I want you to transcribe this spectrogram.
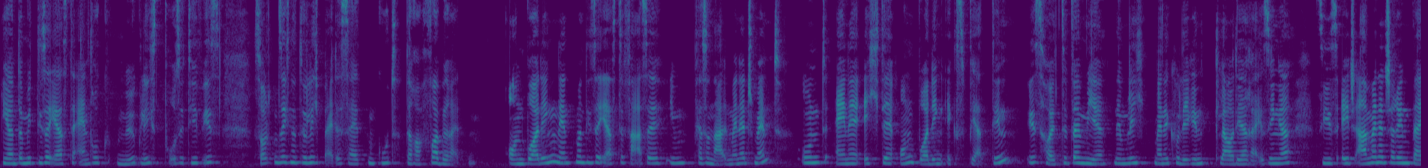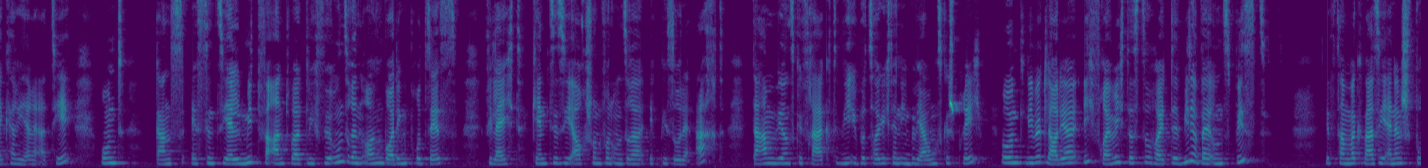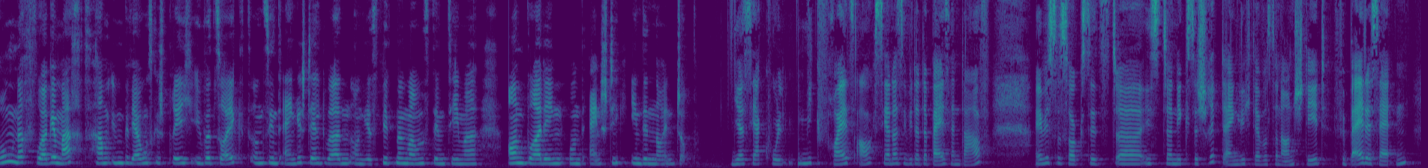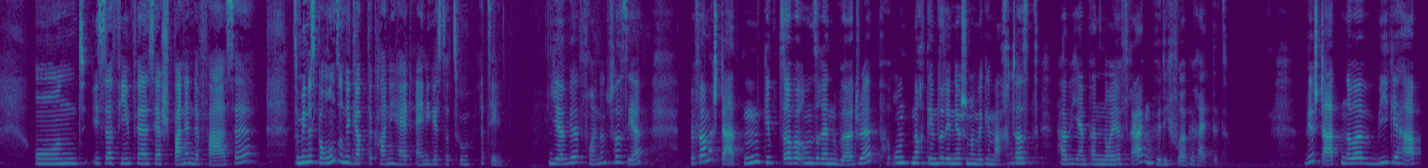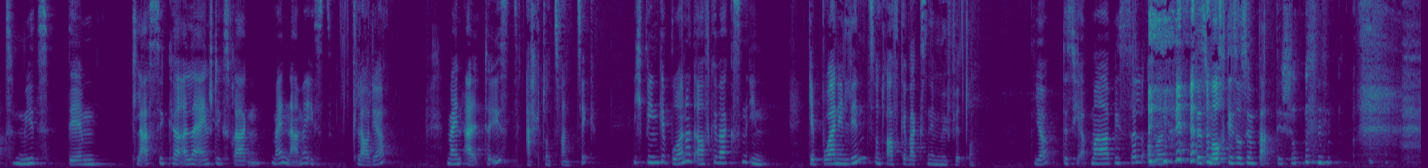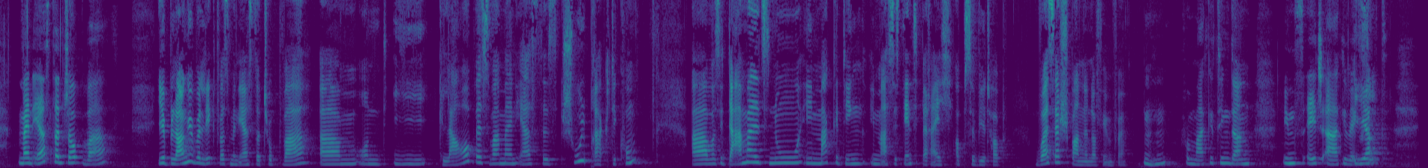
Ja, und damit dieser erste Eindruck möglichst positiv ist, sollten sich natürlich beide Seiten gut darauf vorbereiten. Onboarding nennt man diese erste Phase im Personalmanagement und eine echte Onboarding-Expertin ist heute bei mir, nämlich meine Kollegin Claudia Reisinger. Sie ist HR-Managerin bei Karriere.at und ganz essentiell mitverantwortlich für unseren Onboarding-Prozess. Vielleicht kennt sie sie auch schon von unserer Episode 8. Da haben wir uns gefragt, wie überzeuge ich denn im Bewerbungsgespräch? Und liebe Claudia, ich freue mich, dass du heute wieder bei uns bist. Jetzt haben wir quasi einen Sprung nach vor gemacht, haben im Bewerbungsgespräch überzeugt und sind eingestellt worden und jetzt widmen wir uns dem Thema Onboarding und Einstieg in den neuen Job. Ja, sehr cool. Mich freut es auch sehr, dass ich wieder dabei sein darf. Wie du sagst, jetzt äh, ist der nächste Schritt eigentlich der, was dann ansteht, für beide Seiten. Und ist auf jeden Fall eine sehr spannende Phase. Zumindest bei uns und ich glaube, da kann ich heute einiges dazu erzählen. Ja, wir freuen uns schon sehr. Bevor wir starten, gibt es aber unseren Wordrap und nachdem du den ja schon einmal gemacht hast, habe ich ein paar neue Fragen für dich vorbereitet. Wir starten aber wie gehabt mit dem Klassiker aller Einstiegsfragen. Mein Name ist Claudia. Mein Alter ist 28. Ich bin geboren und aufgewachsen in Geboren in Linz und aufgewachsen im Mühlviertel. Ja, das hört man auch ein bisschen, aber das macht dich so sympathisch. Mein erster Job war? Ich habe lange überlegt, was mein erster Job war. Ähm, und ich glaube, es war mein erstes Schulpraktikum, äh, was ich damals nur im Marketing, im Assistenzbereich absolviert habe. War sehr spannend auf jeden Fall. Mhm. Vom Marketing dann ins HR gewechselt. Ja.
